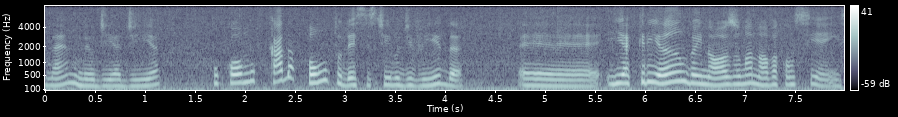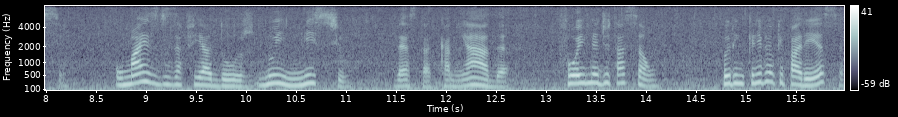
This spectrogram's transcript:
né, no meu dia a dia, o como cada ponto desse estilo de vida é, ia criando em nós uma nova consciência. O mais desafiador no início desta caminhada foi meditação. Por incrível que pareça,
